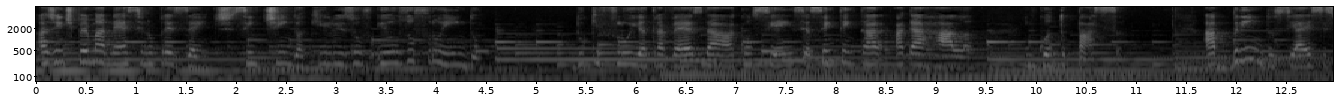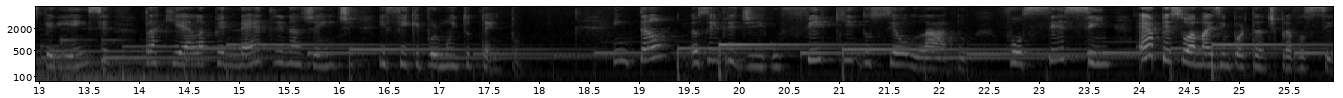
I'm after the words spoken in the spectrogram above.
a gente permanece no presente, sentindo aquilo e usufruindo do que flui através da consciência sem tentar agarrá-la enquanto passa, abrindo-se a essa experiência para que ela penetre na gente e fique por muito tempo. Então, eu sempre digo: fique do seu lado. Você sim é a pessoa mais importante para você.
